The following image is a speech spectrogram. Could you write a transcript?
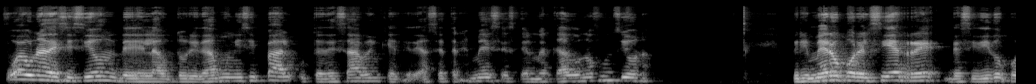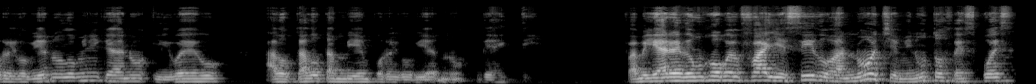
Fue una decisión de la autoridad municipal. Ustedes saben que desde hace tres meses que el mercado no funciona. Primero por el cierre decidido por el gobierno dominicano y luego adoptado también por el gobierno de Haití. Familiares de un joven fallecido anoche, minutos después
